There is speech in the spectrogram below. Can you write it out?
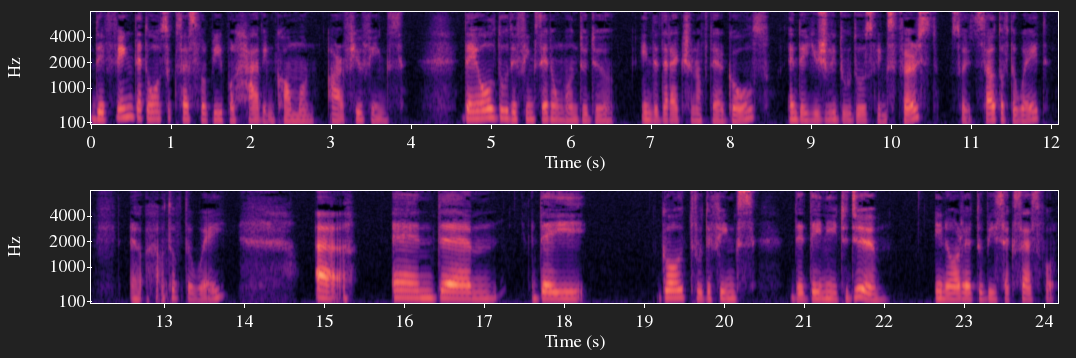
The thing that all successful people have in common are a few things. They all do the things they don't want to do in the direction of their goals, and they usually do those things first, so it's out of the way. Uh, out of the way. Uh, and um, they go through the things that they need to do in order to be successful.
